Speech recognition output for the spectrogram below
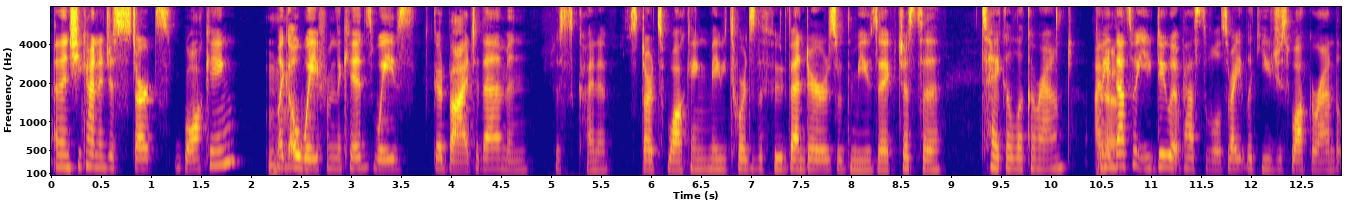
And then she kind of just starts walking, like away from the kids, waves goodbye to them, and just kind of starts walking maybe towards the food vendors or the music just to take a look around. I Yeah. mean, that's what you do at festivals, right? Like you just walk around.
